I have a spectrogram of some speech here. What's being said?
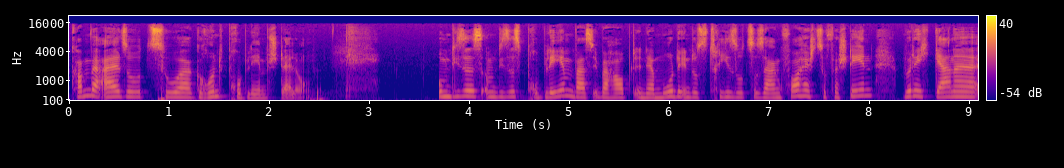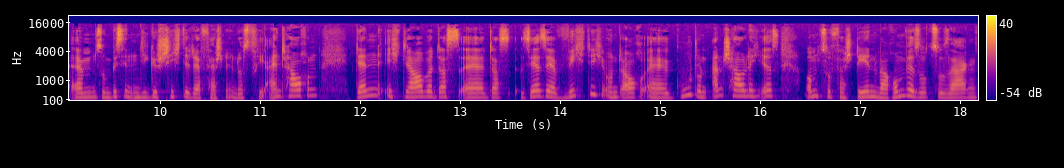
Kommen wir also zur Grundproblemstellung um dieses, um dieses Problem, was überhaupt in der Modeindustrie sozusagen vorherrscht, zu verstehen, würde ich gerne ähm, so ein bisschen in die Geschichte der Fashionindustrie eintauchen. Denn ich glaube, dass äh, das sehr, sehr wichtig und auch äh, gut und anschaulich ist, um zu verstehen, warum wir sozusagen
